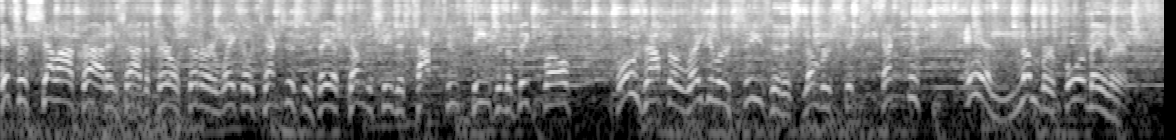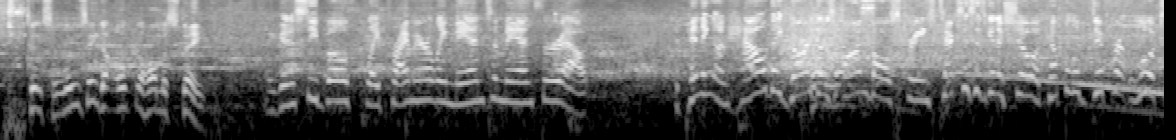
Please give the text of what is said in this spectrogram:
It's a sellout crowd inside the Ferrell Center in Waco, Texas, as they have come to see the top two teams in the Big 12 close out the regular season. It's number six Texas and number four Baylor. Since losing to Oklahoma State. You're going to see both play primarily man-to-man -man throughout. Depending on how they guard those on-ball screens, Texas is going to show a couple of different looks.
